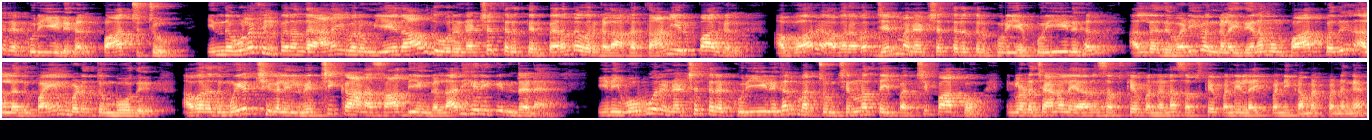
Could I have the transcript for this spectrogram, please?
நட்சத்திர குறியீடுகள் பார்ட் டூ இந்த உலகில் பிறந்த அனைவரும் ஏதாவது ஒரு நட்சத்திரத்தில் பிறந்தவர்களாகத்தான் இருப்பார்கள். அவ்வாறு அவரவர் ஜென்ம நட்சத்திரத்திற்குரிய குறியீடுகள் அல்லது வடிவங்களை தினமும் பார்ப்பது அல்லது பயன்படுத்தும் போது அவரது முயற்சிகளில் வெற்றிக்கான சாத்தியங்கள் அதிகரிக்கின்றன. இனி ஒவ்வொரு நட்சத்திர குறியீடுகள் மற்றும் சின்னத்தை பற்றி பார்ப்போம். எங்களோட சேனலை யாரும் சப்ஸ்கிரைப் பண்ணனா சப்ஸ்கிரைப் பண்ணி லைக் பண்ணி கமெண்ட் பண்ணுங்கள்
